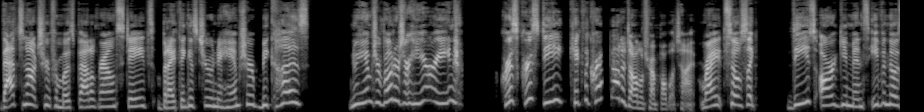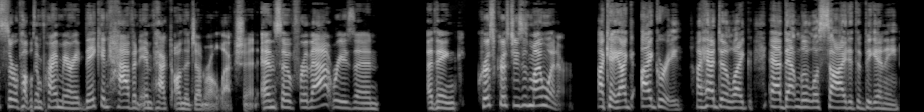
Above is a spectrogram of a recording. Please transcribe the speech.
That's not true for most battleground states, but I think it's true in New Hampshire because New Hampshire voters are hearing Chris Christie kick the crap out of Donald Trump all the time, right? So it's like these arguments, even though it's the Republican primary, they can have an impact on the general election. And so for that reason, I think Chris Christie's is my winner. Okay, I, I agree. I had to like add that little aside at the beginning.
